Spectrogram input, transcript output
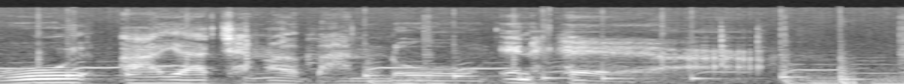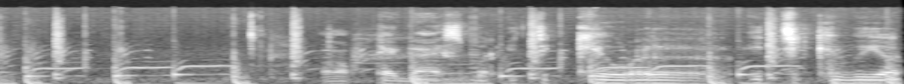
Uy Ayah channel Bandung in here. Oke guys, bericikir, icikir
